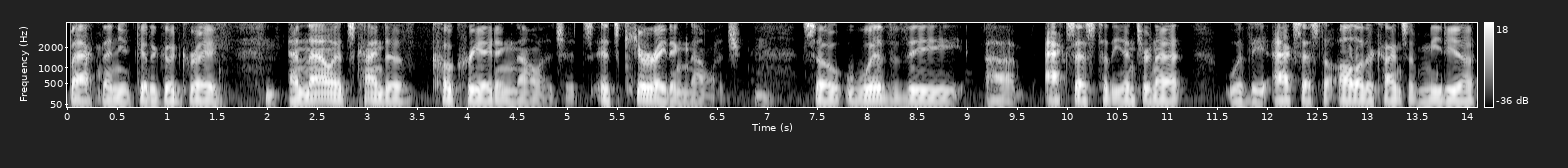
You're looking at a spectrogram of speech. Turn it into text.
back, then you'd get a good grade. and now it's kind of co-creating knowledge. It's it's curating knowledge. Mm. So with the uh, access to the internet, with the access to all other kinds of media,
